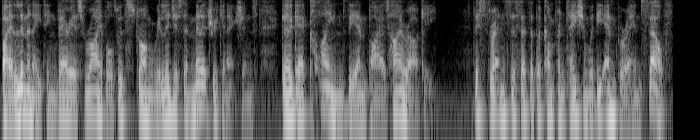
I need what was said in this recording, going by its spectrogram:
By eliminating various rivals with strong religious and military connections, Gurgeh climbs the Empire's hierarchy. This threatens to set up a confrontation with the Emperor himself,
